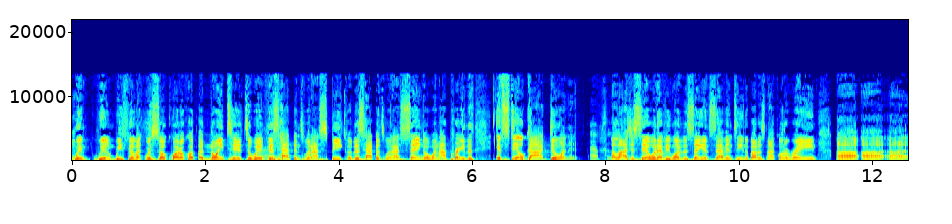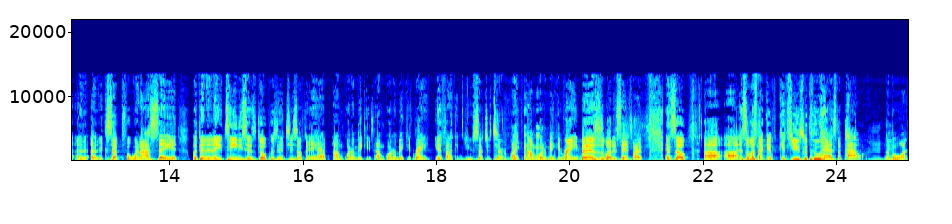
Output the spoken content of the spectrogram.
when when we feel like we're so quote unquote anointed to where this happens when I speak or this happens when I sing or when I pray. This it's still God doing it. Absolutely. Elijah said whatever he wanted to say in 17 about it's not going to rain uh, uh, uh, uh, except for when I say it. But then in 18 he says, "Go present yourself to Ahab. I'm going to make it. I'm going to make it rain if I can use such a term. Like I'm going to make it rain." But this is what it says, right? And so uh, uh, and so let's not get confused with who has the power. Number one,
